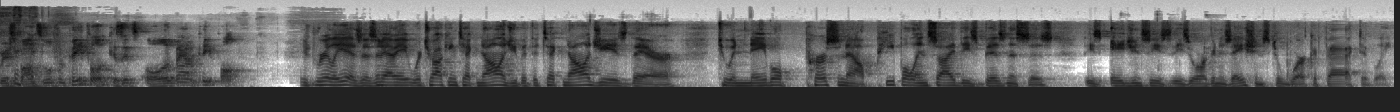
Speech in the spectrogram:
Responsible for people because it's all about people. It really is, isn't it? I mean, we're talking technology, but the technology is there to enable personnel, people inside these businesses, these agencies, these organizations to work effectively.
